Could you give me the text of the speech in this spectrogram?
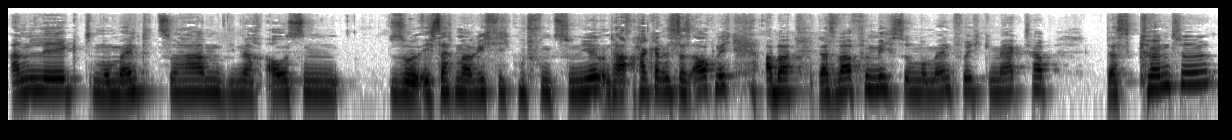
anlegt, Momente zu haben, die nach außen so, ich sag mal, richtig gut funktionieren. Und Hackern ist das auch nicht. Aber das war für mich so ein Moment, wo ich gemerkt habe, das könnte,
